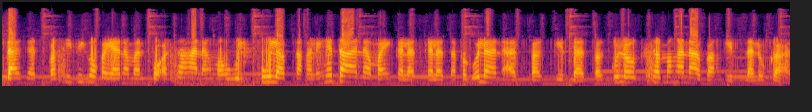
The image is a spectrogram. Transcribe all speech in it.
dagat Pasifiko kaya naman po asahan ang maulap na kalingitan na may kalat-kalat na pagulan at pagkidlat pagkulog sa mga nabanggit na lugar.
